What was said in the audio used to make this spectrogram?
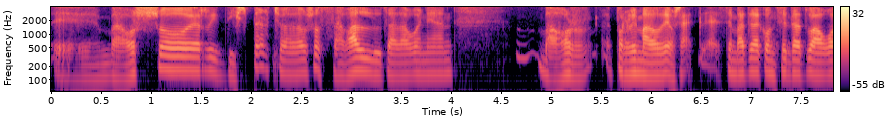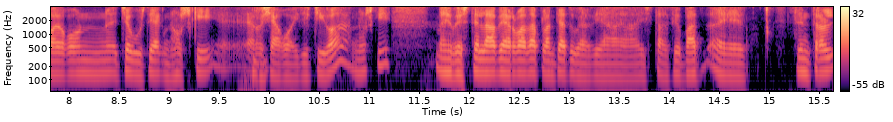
e, ba oso herri dispertsoa da, oso zabalduta dagoenean, ba hor problema daude, osea, zenbat da konzentratuagoa egon etxe guztiak noski erresagoa iritsi ba, noski, bai bestela behar bada planteatu behar dira instalazio bat, e, zentral,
